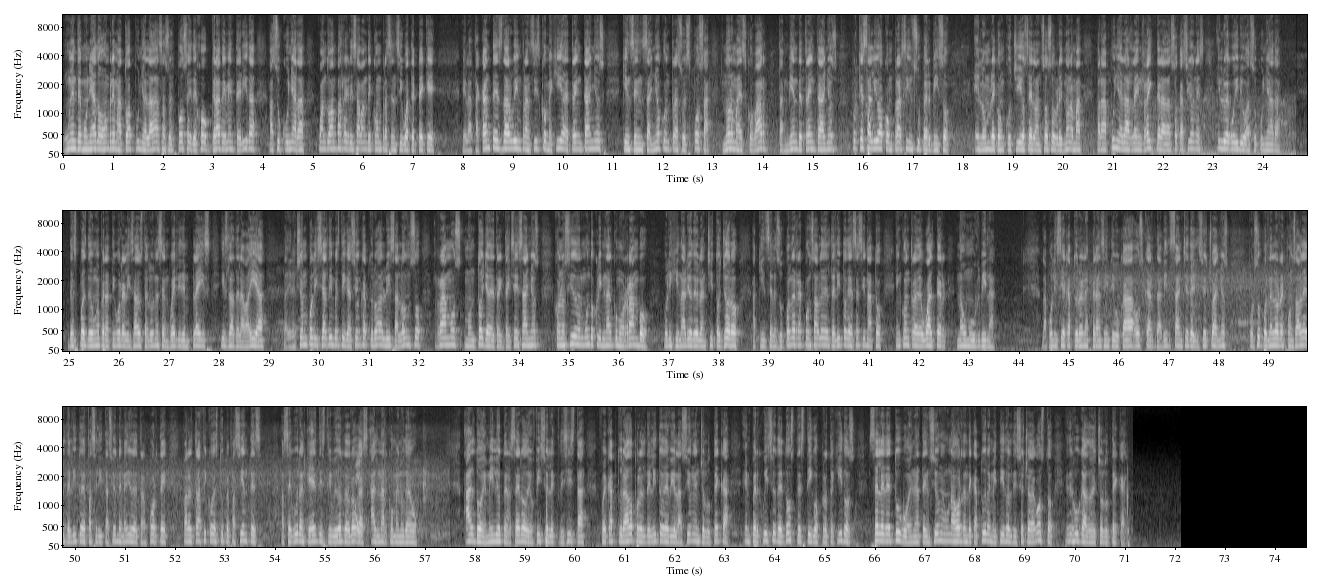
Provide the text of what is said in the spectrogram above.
Un endemoniado hombre mató a puñaladas a su esposa y dejó gravemente herida a su cuñada cuando ambas regresaban de compras en Ciguatepeque. El atacante es Darwin Francisco Mejía, de 30 años, quien se ensañó contra su esposa Norma Escobar, también de 30 años, porque salió a comprar sin su permiso. El hombre con cuchillo se lanzó sobre Norma para apuñalarla en reiteradas ocasiones y luego hirió a su cuñada. Después de un operativo realizado este lunes en Wellington Place, Isla de la Bahía, la Dirección Policial de Investigación capturó a Luis Alonso Ramos Montoya, de 36 años, conocido en el mundo criminal como Rambo, originario de Olanchito Lloro, a quien se le supone responsable del delito de asesinato en contra de Walter Naumo Urbina. La policía capturó en la Esperanza Intibucada a Oscar David Sánchez, de 18 años, por suponerlo responsable del delito de facilitación de medios de transporte para el tráfico de estupefacientes. Aseguran que es distribuidor de drogas al narcomenudeo. Aldo Emilio III, de oficio electricista, fue capturado por el delito de violación en Choluteca en perjuicio de dos testigos protegidos. Se le detuvo en atención a una orden de captura emitido el 18 de agosto en el juzgado de Choluteca.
